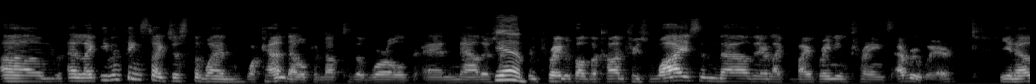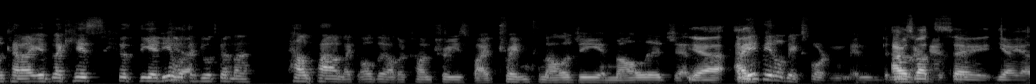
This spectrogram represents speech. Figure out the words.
um, and like even things like just the when Wakanda opened up to the world, and now there's like, Yeah. trade with all the countries. Why isn't now there like vibranium trains everywhere? You know, kind of like his because the idea was that he was gonna help out like all the other countries by trading technology and knowledge, and, yeah and i maybe it'll be explored in. in the i was about to say yeah yeah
